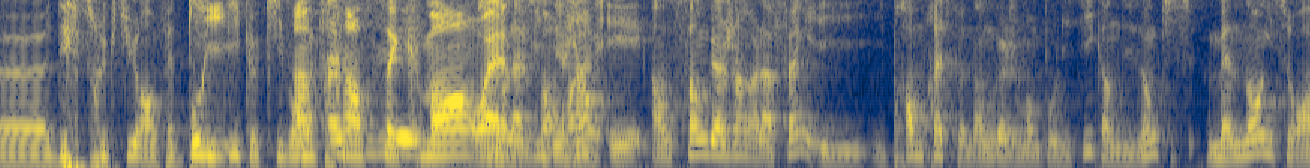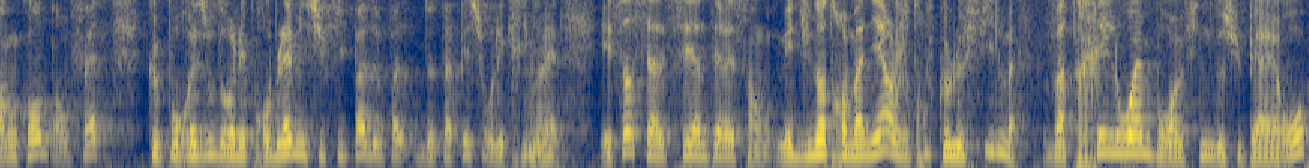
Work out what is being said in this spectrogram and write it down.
Euh, des structures en fait politiques qui, vont influer Intrinsèquement, ouais, sur la vie des ouais. gens et en s'engageant à la fin il, il prend presque un engagement politique en disant qu'il maintenant il se rend compte en fait que pour résoudre les problèmes il suffit pas de, taper sur les criminels. Et ça c'est assez intéressant. Mais d'une autre manière je trouve que le film va très loin pour un film de super-héros.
